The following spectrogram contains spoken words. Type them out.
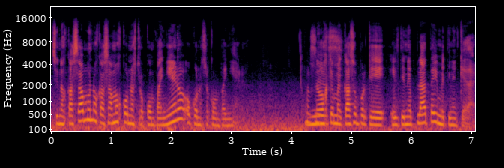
si nos casamos, nos casamos con nuestro compañero o con nuestra compañera. Así no es. que me caso porque él tiene plata y me tiene que dar.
